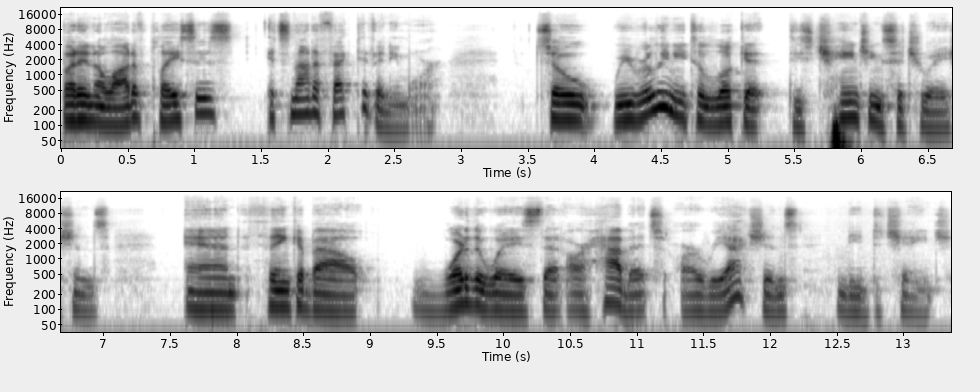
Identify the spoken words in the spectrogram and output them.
but in a lot of places, it's not effective anymore. So we really need to look at these changing situations and think about what are the ways that our habits, our reactions need to change.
